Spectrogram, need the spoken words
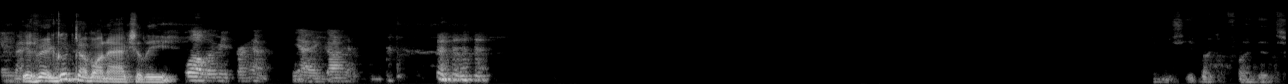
came back. It's very good Kavana, actually. Well, I mean, for him, yeah, I got him. Let me see if I can find it.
